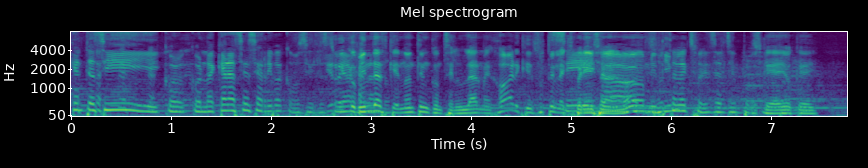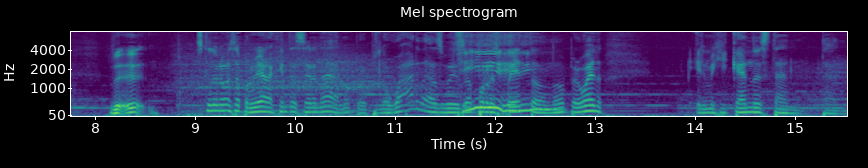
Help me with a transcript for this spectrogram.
gente así, con, con la cara hacia hacia arriba, como si les ¿Qué estuviera recomiendas jalando. que no entren con celular mejor y que disfruten la Sí, experiencia, no? mi disfruta la experiencia al 100%. Ok, ok. Eh, Es que no le vas a prohibir a la gente hacer nada, ¿no? Pero pues lo guardas, güey, Sí, ¿no? por respeto, sí. ¿no? Pero bueno, el mexicano es tan, tan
